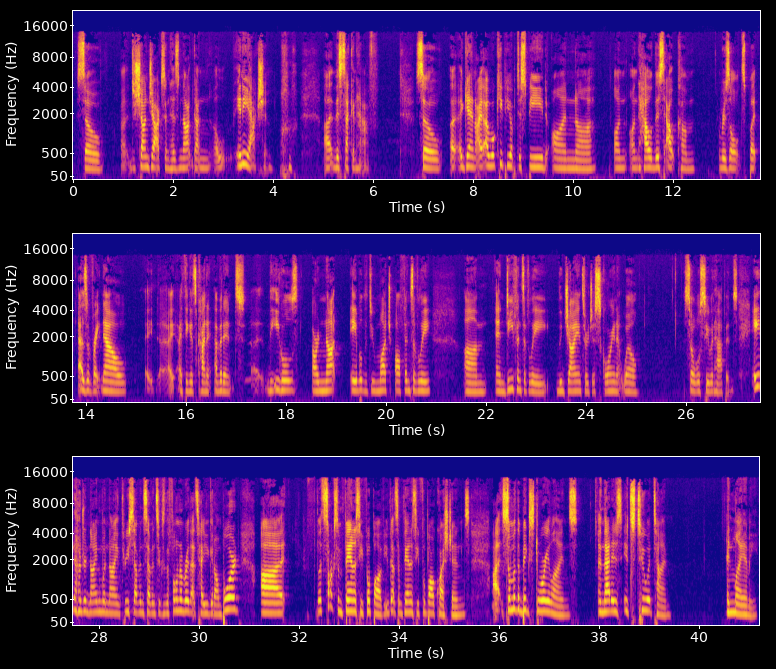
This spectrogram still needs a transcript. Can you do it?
So uh, DeSean Jackson has not gotten any action uh, this second half. So uh, again, I, I, will keep you up to speed on uh, on on how this outcome results. But as of right now, I, I think it's kind of evident uh, the Eagles are not able to do much offensively, um, and defensively, the Giants are just scoring at will. So we'll see what happens. 800 919 3776 is the phone number. That's how you get on board. Uh, let's talk some fantasy football. If you've got some fantasy football questions, uh, some of the big storylines, and that is it's Tua time in Miami.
